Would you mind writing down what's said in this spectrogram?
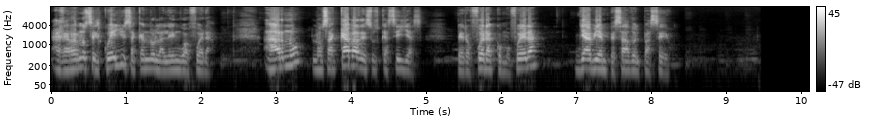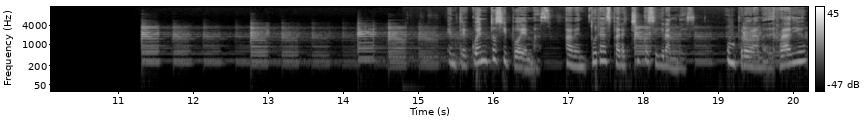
agarrándose el cuello y sacando la lengua afuera. Arno lo sacaba de sus casillas, pero fuera como fuera, ya había empezado el paseo. Entre cuentos y poemas, aventuras para chicos y grandes, un programa de radio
